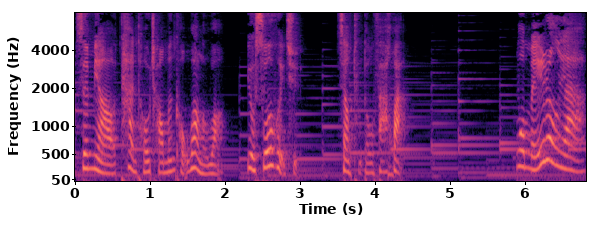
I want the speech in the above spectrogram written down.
孙淼探头朝门口望了望，又缩回去，向土豆发话：“我没扔呀，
